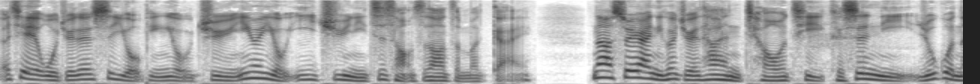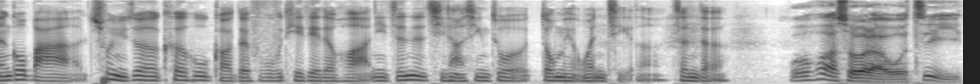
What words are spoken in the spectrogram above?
而且我觉得是有凭有据，因为有依据，你至少知道怎么改。那虽然你会觉得他很挑剔，可是你如果能够把处女座的客户搞得服服帖帖的话，你真的其他星座都没有问题了，真的。不过话说了，我自己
